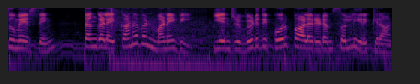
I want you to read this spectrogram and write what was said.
சுமேர் சிங் தங்களை கணவன் மனைவி என்று விடுதி பொறுப்பாளரிடம் சொல்லியிருக்கிறான்.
